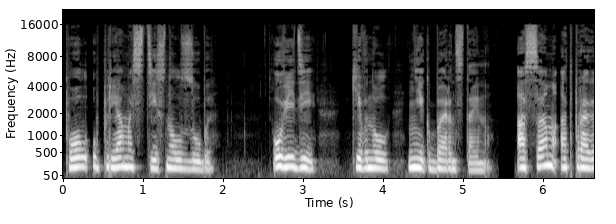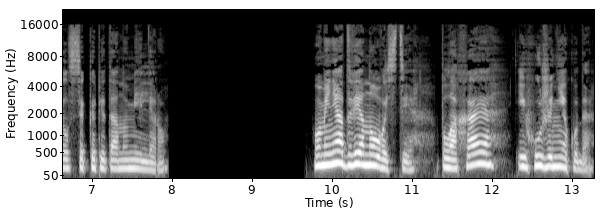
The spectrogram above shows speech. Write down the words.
Пол упрямо стиснул зубы. «Уведи», — кивнул Ник Бернстейну, а сам отправился к капитану Миллеру. «У меня две новости, плохая и хуже некуда».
